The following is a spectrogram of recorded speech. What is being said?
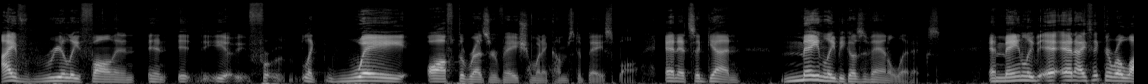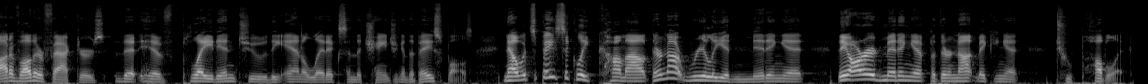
I've really fallen in, in it for like way off the reservation when it comes to baseball, and it's again mainly because of analytics, and mainly, and I think there were a lot of other factors that have played into the analytics and the changing of the baseballs. Now it's basically come out; they're not really admitting it. They are admitting it, but they're not making it too public.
